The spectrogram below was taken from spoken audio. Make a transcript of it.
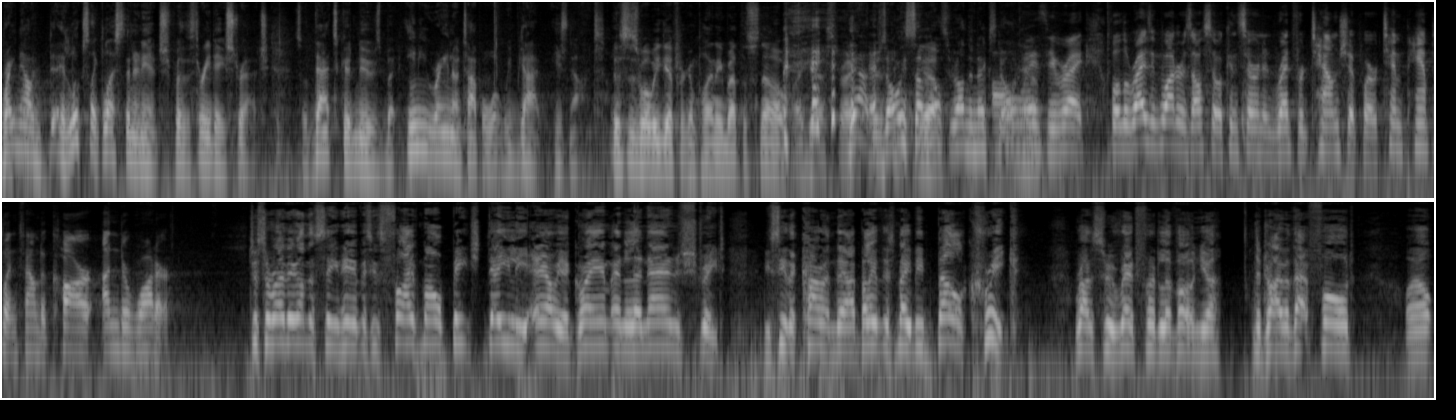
Right now, it looks like less than an inch for the three-day stretch. So that's good news, but any rain on top of what we've got is not. This is what we get for complaining about the snow, I guess, right? yeah, there's always something yeah. else around the next door. Always, yeah. you're right. Well, the rising water is also a concern in Redford Township where Tim Pamplin found a car underwater. Just arriving on the scene here, this is Five Mile Beech Daly area, Graham and Lenange Street. You see the current there, I believe this may be Bell Creek, runs through Redford, Livonia. The driver of that Ford, well,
